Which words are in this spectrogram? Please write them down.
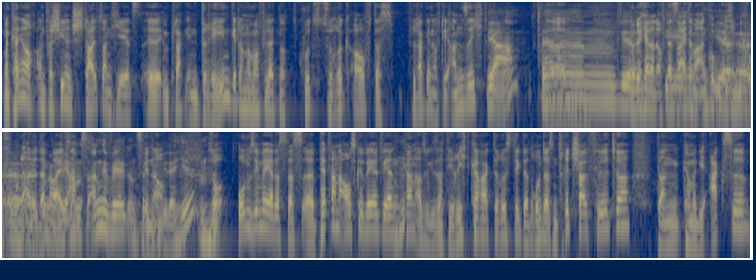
Man kann ja noch an verschiedenen Staltern hier jetzt äh, im Plugin drehen. Geht doch nochmal vielleicht noch kurz zurück auf das Plugin, auf die Ansicht. Ja. Ähm, könnt ihr euch ja dann auf der Seite mal angucken, hier, welche Mikrofone äh, alle genau, dabei wir sind. Wir haben es angewählt und sind genau. dann wieder hier. Mhm. So, oben sehen wir ja, dass das äh, Pattern ausgewählt werden mhm. kann. Also wie gesagt, die Richtcharakteristik. Darunter ist ein Trittschallfilter. Dann kann man die Achse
